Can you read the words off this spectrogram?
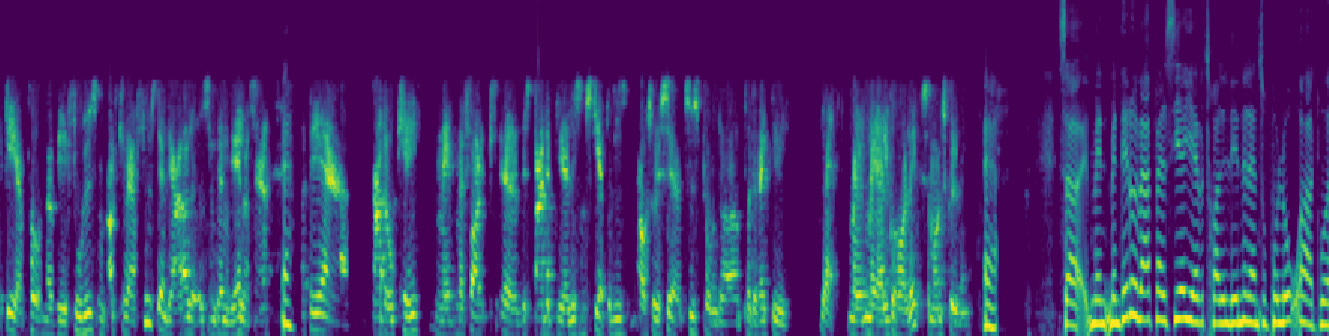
agerer på, når vi er fulde, som godt kan være fuldstændig anderledes, end den vi ellers er. Ja. Og det er ret okay med, med folk, øh, hvis bare det bliver ligesom sker på de autoriserede tidspunkter og på det rigtige ja, med, med alkohol, ikke? Som undskyldning. Ja. Så, men, men det du i hvert fald siger, Jeppe Trolle Linde, der antropolog, og du,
